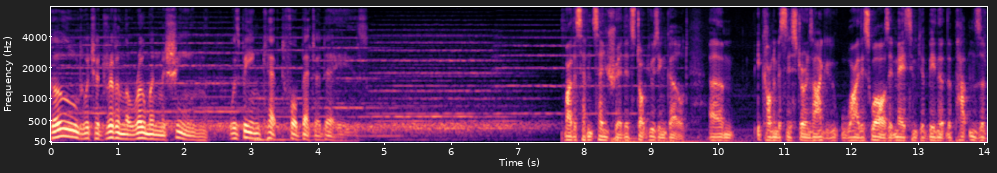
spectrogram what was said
Gold which had driven the Roman machine was being kept for better days. By the 7th century, they'd stopped using gold. Um, economists and historians argue why this was. It may to have been that the patterns of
